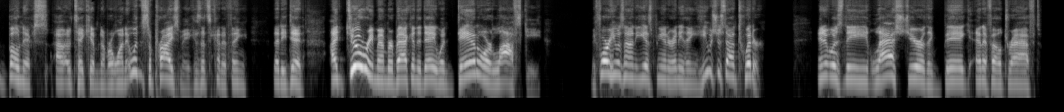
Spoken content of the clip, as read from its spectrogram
Bo Nix, I would take him number one. It wouldn't surprise me because that's the kind of thing that he did. I do remember back in the day when Dan Orlovsky, before he was on ESPN or anything, he was just on Twitter. And it was the last year of the big NFL draft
